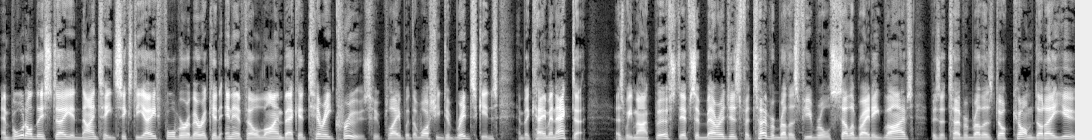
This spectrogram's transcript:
And born on this day in 1968, former American NFL linebacker Terry Crews, who played with the Washington Redskins and became an actor. As we mark births, deaths, and marriages for Tobin Brothers Funerals celebrating lives, visit tobinbrothers.com.au.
